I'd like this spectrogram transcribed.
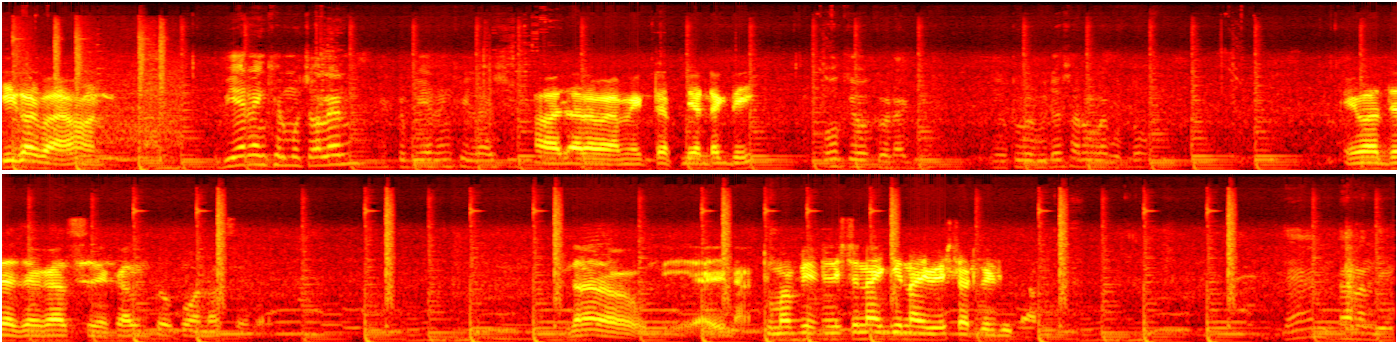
কি করবা এখন? বিয়ার র্যাঙ্ক খেলব চলেন একটা বিয়ার র্যাঙ্ক খেলে আসি। হ্যাঁ দাঁড়াও আমি একটা প্লেয়ার ডাক দিই। ওকে ওকে ওটা ইউটিউবে ভিডিও সামনে লাগবো তো। এবার দেওয়া জায়গা আছে কাল তো ফোন আছে দাঁড়াও তোমার ফ্রেন্ড লিস্টে নাই কি নাই স্টার্ট করে দিতাম দেন দাঁড়ান দিয়ে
